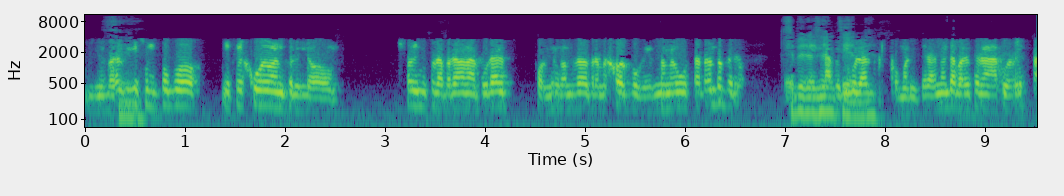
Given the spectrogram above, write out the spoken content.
Y me parece Sí. que es un poco ese juego entre lo... Yo uso la palabra natural por no encontrar otra mejor porque no me gusta tanto, pero, Sí, en- pero en se la película, como literalmente aparece la naturaleza,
